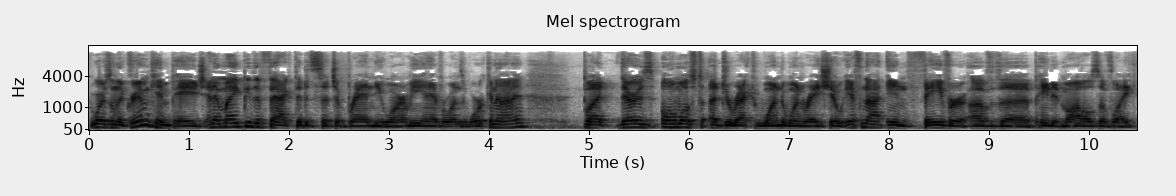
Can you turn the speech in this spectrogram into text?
Whereas on the Grymkin page, and it might be the fact that it's such a brand new army and everyone's working on it, but there is almost a direct one to one ratio, if not in favor of the painted models of like,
